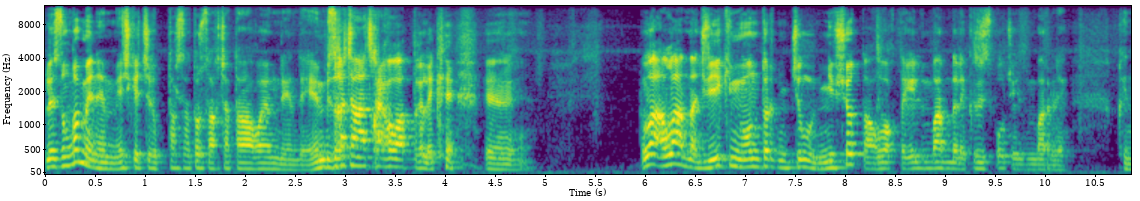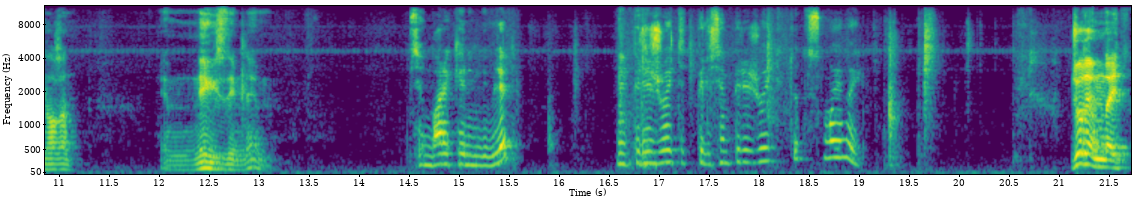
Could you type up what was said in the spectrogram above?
Билесиң го мен эми эшикке чыгып тарса турса акча таба коем дегендей эми биз качан ачкай калып аттык элек ла ладно эки миң он төртүнчү жыл не в счет? Ал убакта элдин баарында эле кризис болчу элдин баары эле кыйналган эми негизи дейм да эми Сен бар екеніңді білем. Мен переживать етпелі, сен переживать етіп жатасың ойбай. Жоқ эми мындай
